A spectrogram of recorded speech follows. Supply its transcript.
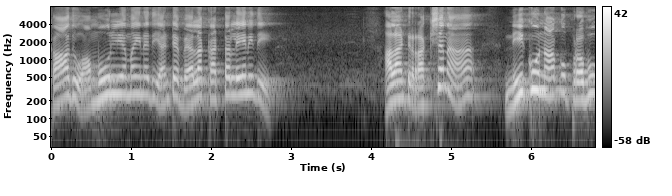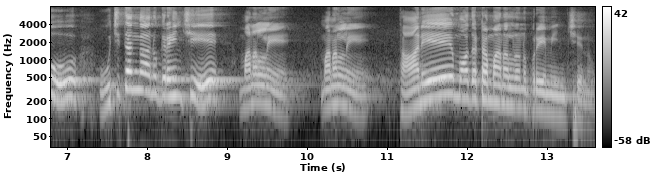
కాదు. అమూల్యమైనది అంటే వెల కట్టలేనిది. అలాంటి రక్షణ నీకు నాకు ప్రభు ఉచితంగా అనుగ్రహించి మనల్ని మనల్ని తానే మొదట మనలను ప్రేమించెను.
